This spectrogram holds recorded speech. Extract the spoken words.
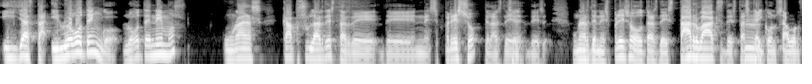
Y ya está. Y luego tengo, luego tenemos unas cápsulas de estas de, Nespresso, de las de, unas de Nespresso, otras de Starbucks, de estas que hay mm. con sabor,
